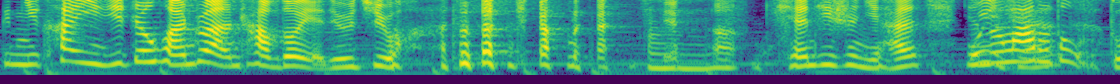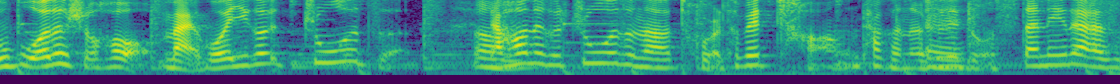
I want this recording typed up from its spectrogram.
你看一集《甄嬛传》，差不多也就锯完了这样的感觉啊。前提是你还能拉得动。读博的时候买过一个桌子，然后那个桌子呢腿儿特别长，它可能是那种 standing desk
